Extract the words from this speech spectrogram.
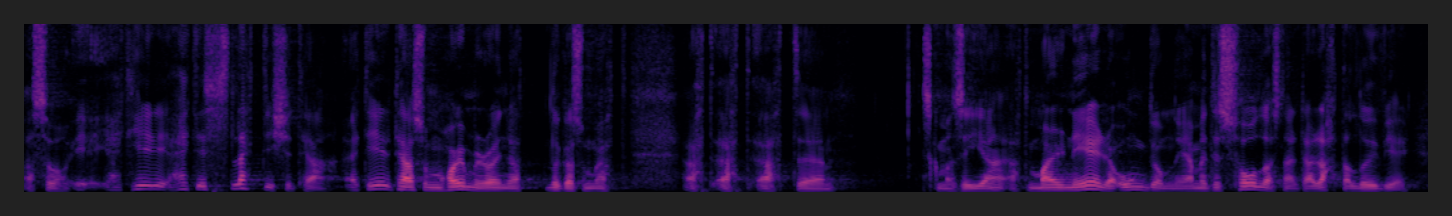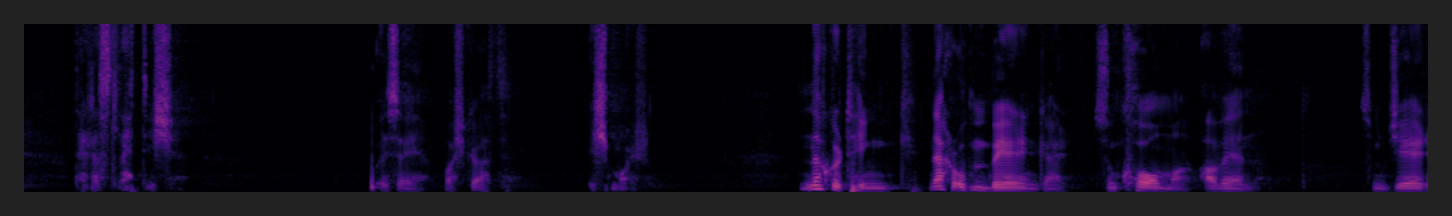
Alltså det er slett inte det. Det er det som Heimer rönnar at, lukka som att att att uh, ska man säga att marinera ungdomarna ja men det sålas när det rätta löjer. Det är det slett ikke. Og jeg sier, hva skal jeg? Ikke mer. Nøkker ting, nøkker oppenberinger som kommer av en, som gjør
